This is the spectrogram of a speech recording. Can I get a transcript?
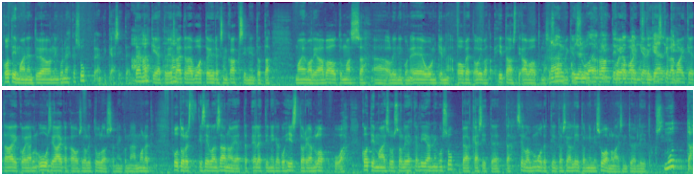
Kotimainen työ on niin kuin ehkä suppeampi käsite. Tämän Aha, takia, että jos aha. ajatellaan vuotta 1992, niin tota, maailma oli avautumassa, ää, oli niin kuin EUnkin ovet olivat hitaasti avautumassa Rankkojen, Suomenkin suuntaan. Rankkoja, vaikeiden, keskellä jälkeen. vaikeita aikoja, kun uusi aikakausi oli tulossa, niin kuin nämä monet futuristitkin silloin sanoi, että elettiin ikään kuin historian loppua. Kotimaisuus oli ehkä liian niin kuin suppea käsite, että silloin muutettiin tosiaan liiton nimi Suomalaisen työn liitoksi. Mutta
